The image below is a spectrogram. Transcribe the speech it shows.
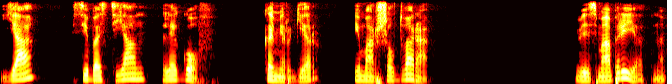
Я Себастьян Легов, камергер и маршал двора. Весьма приятно.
